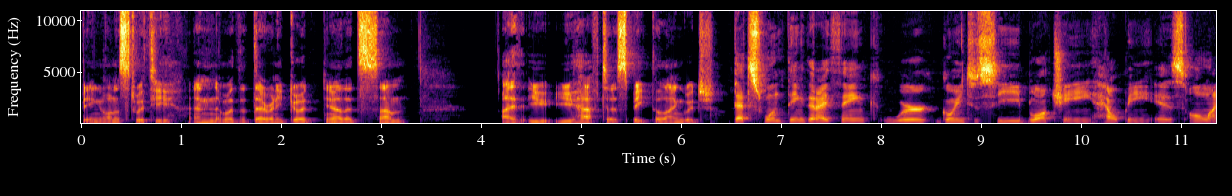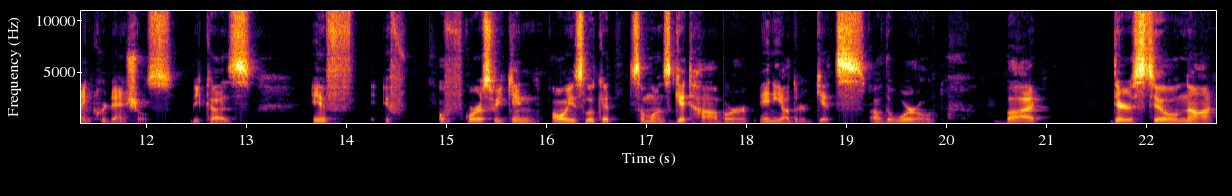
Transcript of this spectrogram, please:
being honest with you and whether they're any good. You know, that's um, I you you have to speak the language. That's one thing that I think we're going to see blockchain helping is online credentials because if if of course we can always look at someone's GitHub or any other Gits of the world, but they're still not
